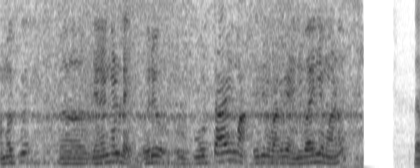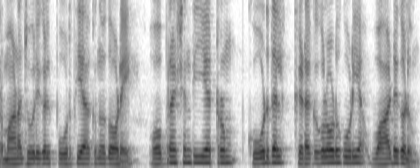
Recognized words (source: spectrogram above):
നമുക്ക് ജനങ്ങളുടെ ഒരു കൂട്ടായ്മ ഇതിന് വളരെ അനിവാര്യമാണ്. നിർമ്മാണ ജോലികൾ പൂർത്തിയാക്കുന്നതോടെ ഓപ്പറേഷൻ തിയേറ്ററും കൂടുതൽ കിടക്കുകളോടുകൂടിയ വാർഡുകളും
